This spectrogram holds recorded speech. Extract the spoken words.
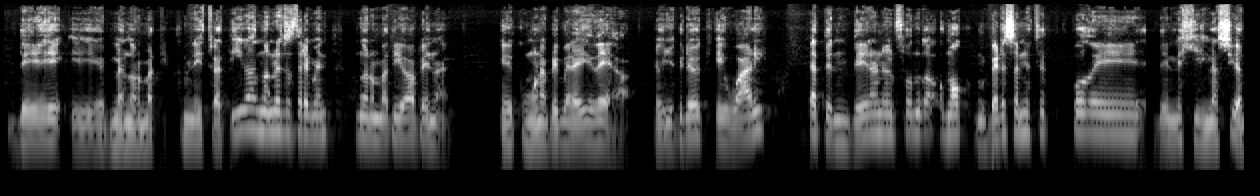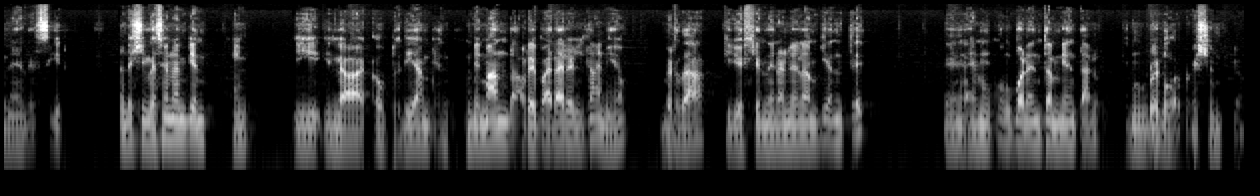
de eh, la normativa administrativa, no necesariamente normativa penal como una primera idea. Pero yo creo que igual hay que atender en el fondo a cómo conversan este tipo de, de legislaciones, es decir, la legislación ambiental y, la autoridad ambiental demanda reparar el daño, ¿verdad?, que ellos generan en el ambiente, en, un componente ambiental, en un regular, por ejemplo.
